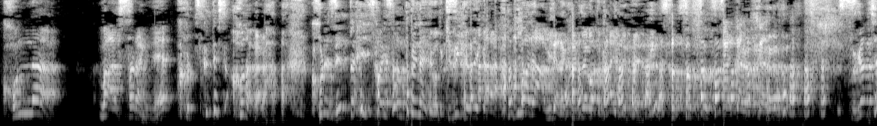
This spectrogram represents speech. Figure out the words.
こんな、まあ、さらにね、これ作ってる人アホだから、これ絶対採算取れないってこと気づいてないから、今だみたいな感じのそうそうそう。菅ち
